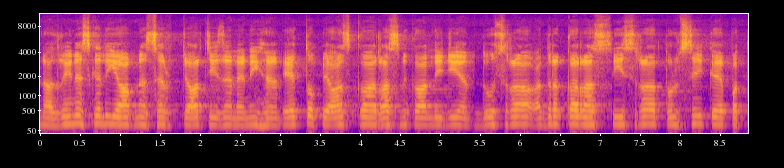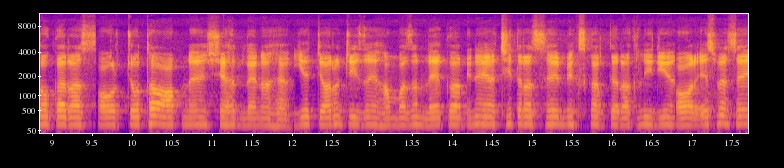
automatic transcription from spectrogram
नाजरीन, इसके लिए आपने सिर्फ़ चार चीज़ें लेनी है। एक तो प्याज का रस निकाल लीजिए, दूसरा अदरक का रस, तीसरा तुलसी के पत्तों का रस, और चौथा आपने शहद लेना है। ये चारों चीज़ें हम वज़न लेकर इन्हें अच्छी तरह से मिक्स करके रख लीजिए, और इसमें से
